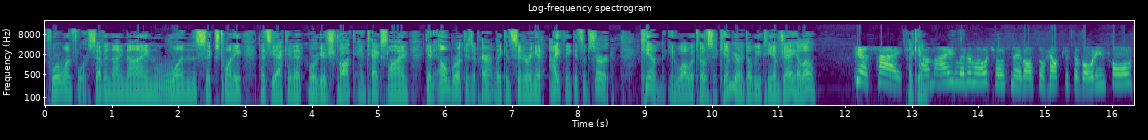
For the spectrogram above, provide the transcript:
414-799-1620. That's the Accunet Mortgage Talk and Text line. Again, Elmbrook is apparently considering it. I think it's absurd. Kim in Wauwatosa. Kim, you're on WTMJ. Hello. Yes, hi. Hi, Kim. Um, I live in Wauwatosa, and I've also helped with the voting polls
